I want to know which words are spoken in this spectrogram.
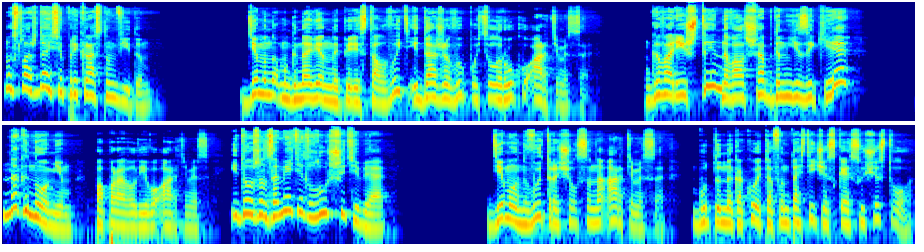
Наслаждайся прекрасным видом». Демон мгновенно перестал выть и даже выпустил руку Артемиса. «Говоришь ты на волшебном языке?» «На гномим», — поправил его Артемис, — «и должен заметить лучше тебя». Демон вытращился на Артемиса, будто на какое-то фантастическое существо.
